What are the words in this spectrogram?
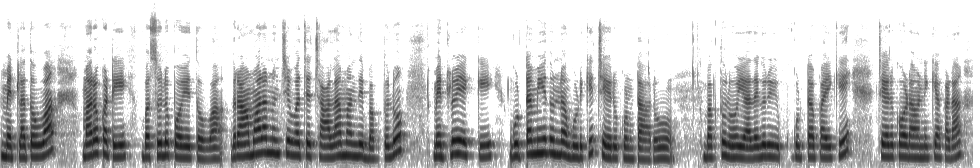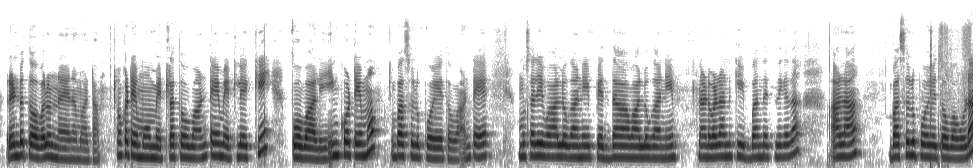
మెట్ల తొవ్వ మరొకటి బస్సులు పోయే తొవ్వ. గ్రామాల నుంచి వచ్చే చాలామంది భక్తులు మెట్లు ఎక్కి గుట్ట మీదున్న గుడికి చేరుకుంటారు. భక్తులు యాదగిరి గుట్టపైకి చేరుకోవడానికి అక్కడ రెండు తోవలు ఉన్నాయన్నమాట. ఒకటేమో మెట్ల తోవ అంటే మెట్లు ఎక్కి పోవాలి. ఇంకోటేమో బస్సులు పోయే తోవ. అంటే ముసలి వాళ్ళు కానీ పెద్ద వాళ్ళు కానీ నడవడానికి ఇబ్బంది అవుతుంది కదా అలా బస్సులు పోయే తోవ కూడా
